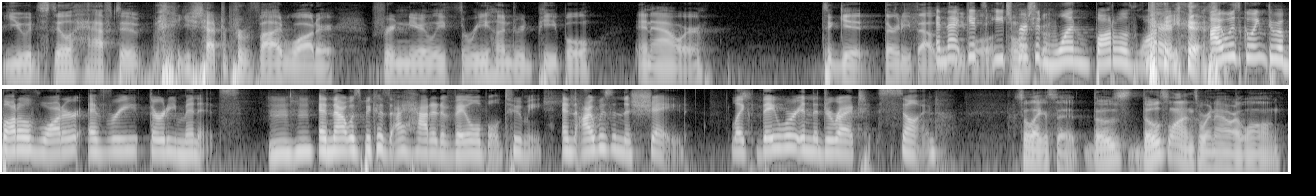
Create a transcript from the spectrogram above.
you would still have to you'd have to provide water for nearly 300 people an hour to get 30,000 and that gets each Oh person God. one bottle of water. Yeah. I was going through a bottle of water every 30 minutes. Mm-hmm. And that was because I had it available to me. And I was in the shade. Like they were in the direct sun. So like I said, those those lines were an hour long.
